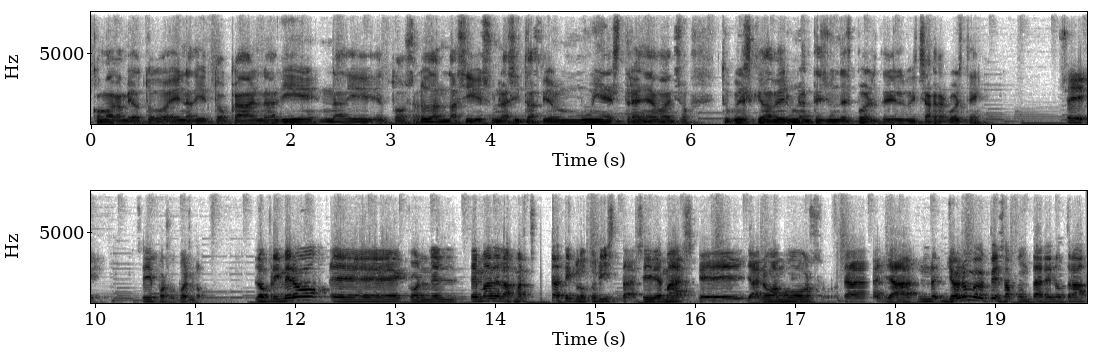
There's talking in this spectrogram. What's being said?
cómo ha cambiado todo, ¿eh? Nadie toca a nadie, nadie, todos saludando así. Es una situación muy extraña, macho. ¿Tú crees que va a haber un antes y un después del bicharraco este? Sí, sí, por supuesto. Lo primero, eh, con el tema de las marchas cicloturistas y demás, que ya no vamos, o sea, ya yo no me pienso apuntar en otra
